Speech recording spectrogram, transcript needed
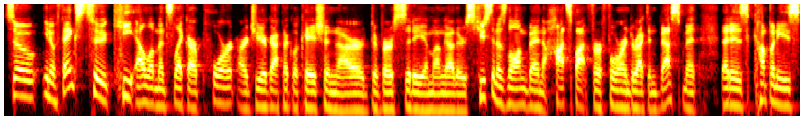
So, you know, thanks to key elements like our port, our geographic location, our diversity, among others, Houston has long been a hotspot for foreign direct investment. That is, companies,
